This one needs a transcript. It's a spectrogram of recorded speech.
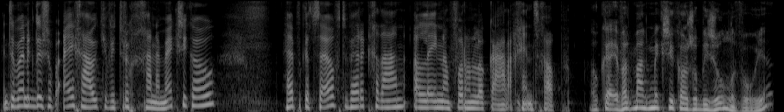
En toen ben ik dus op eigen houtje weer teruggegaan naar Mexico. Heb ik hetzelfde werk gedaan, alleen dan voor een lokaal agentschap. Oké, okay, wat maakt Mexico zo bijzonder voor je?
